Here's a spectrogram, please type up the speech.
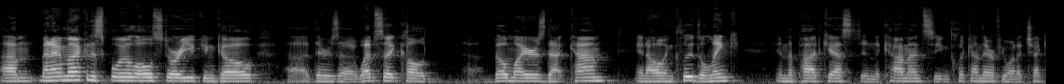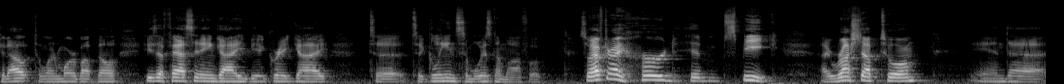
Um, and I'm not going to spoil the whole story. You can go. Uh, there's a website called uh, billmyers.com, and I'll include the link in the podcast in the comments. You can click on there if you want to check it out to learn more about Bill. He's a fascinating guy. He'd be a great guy to, to glean some wisdom off of. So after I heard him speak, I rushed up to him and uh,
